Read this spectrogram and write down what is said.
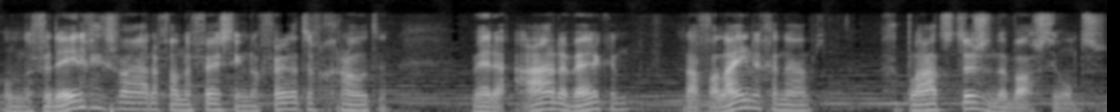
Om de verdedigingswaarde van de vesting nog verder te vergroten, werden aardewerken, ravelijnen genaamd, geplaatst tussen de bastions.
